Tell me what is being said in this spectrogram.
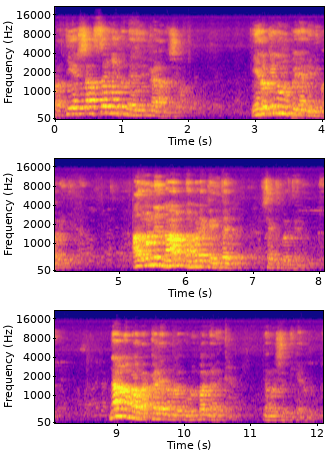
പ്രത്യയശാസ്ത്രങ്ങൾക്ക് നിലനിൽക്കാൻ ആവശ്യമാണ്. ഏതൊക്കെയൊന്നും ഇപ്പൊ ഞാൻ ഇനി പറയുന്നില്ല. അതുകൊണ്ട് നാം നമ്മുടെ കരുതൽ ശക്തിപ്പെടുത്തേണ്ടതുണ്ട്. നാം നമ്മുടെ മക്കളെ നമ്മുടെ കുടുംബങ്ങളെ നമ്മൾ ശ്രദ്ധിക്കേണ്ടതുണ്ട്.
